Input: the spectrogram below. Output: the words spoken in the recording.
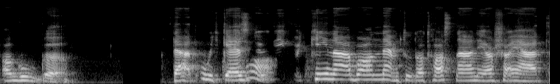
a Google. Tehát úgy kezdődik, hogy Kínában nem tudod használni a saját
